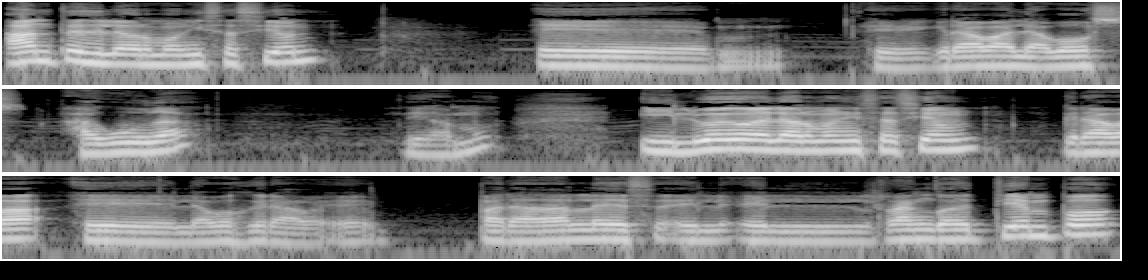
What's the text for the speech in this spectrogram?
Antes de la hormonización, eh, eh, graba la voz aguda, digamos, y luego de la hormonización graba eh, la voz grave. eh, para darles el, el rango de tiempo,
